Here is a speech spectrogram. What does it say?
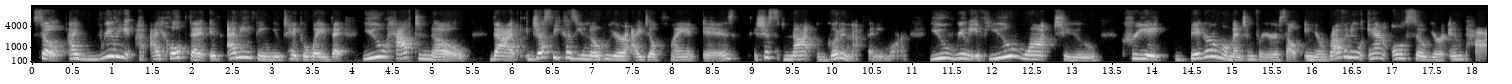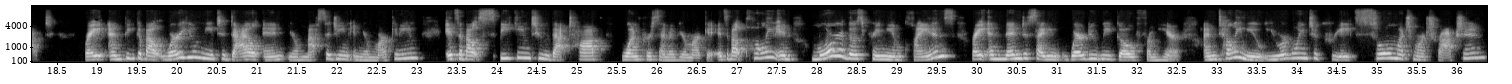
So I really, I hope that if anything you take away, that you have to know that just because you know who your ideal client is, it's just not good enough anymore. You really, if you want to create bigger momentum for yourself in your revenue and also your impact, right? And think about where you need to dial in your messaging and your marketing. It's about speaking to that top 1% of your market. It's about calling in more of those premium clients, right? And then deciding where do we go from here. I'm telling you, you are going to create so much more traction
